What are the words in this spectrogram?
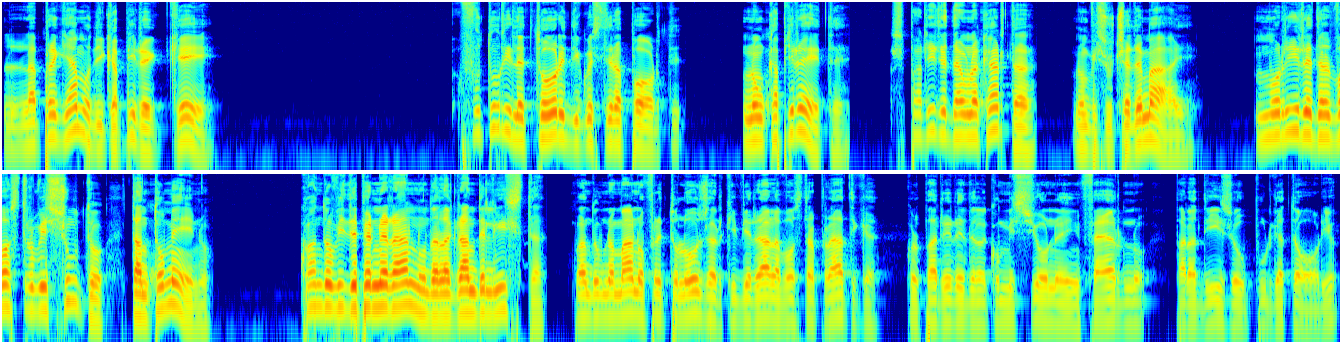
La preghiamo di capire che futuri lettori di questi rapporti, non capirete. Sparire da una carta non vi succede mai. Morire del vostro vissuto, tanto meno. Quando vi depenneranno dalla grande lista, quando una mano frettolosa archivierà la vostra pratica col parere della commissione inferno, paradiso o purgatorio,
